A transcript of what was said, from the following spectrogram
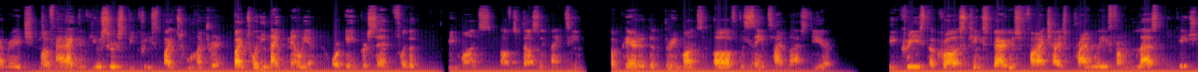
average monthly active users decreased by 200 by 29 million or 8% for the 3 months of 2019 compared to the 3 months of the same time last year. Decreased across King's various franchise primarily from less engaged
